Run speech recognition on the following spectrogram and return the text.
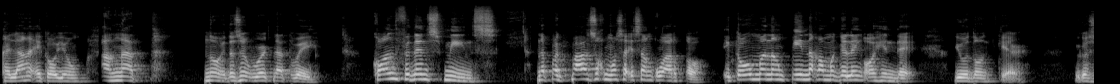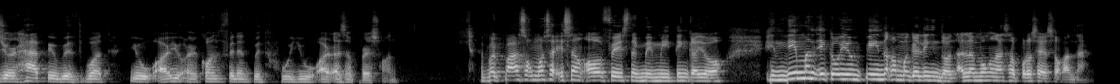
Kailangan ikaw yung angat. No, it doesn't work that way. Confidence means na pagpasok mo sa isang kwarto, ikaw man ang pinakamagaling o hindi, you don't care. Because you're happy with what you are. You are confident with who you are as a person. Na pagpasok mo sa isang office, nagme-meeting kayo, hindi man ikaw yung pinakamagaling doon, alam mo nasa proseso ka na.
